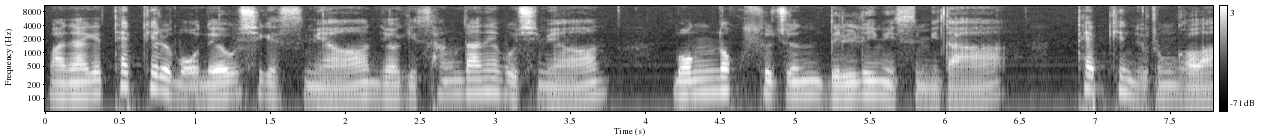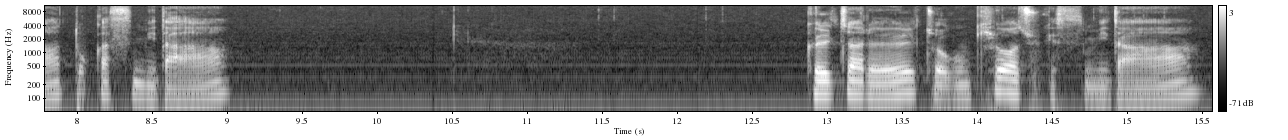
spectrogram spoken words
만약에 탭키를 못 외우시겠으면 여기 상단에 보시면 목록 수준 늘림이 있습니다. 탭키 누른 거와 똑같습니다. 글자를 조금 키워 주겠습니다.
